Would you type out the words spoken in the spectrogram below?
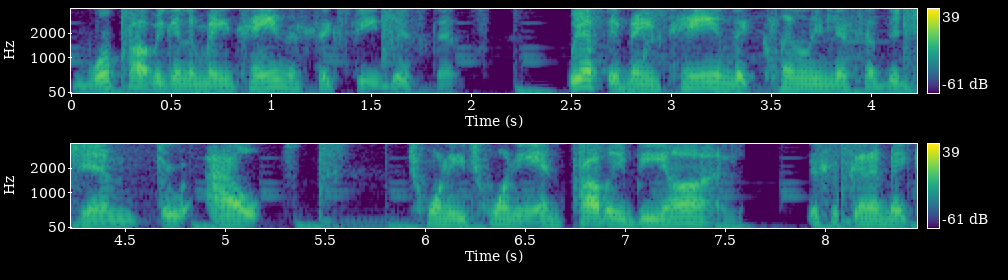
we're probably going to maintain the six feet distance. We have to maintain the cleanliness of the gym throughout 2020 and probably beyond. This is going to make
